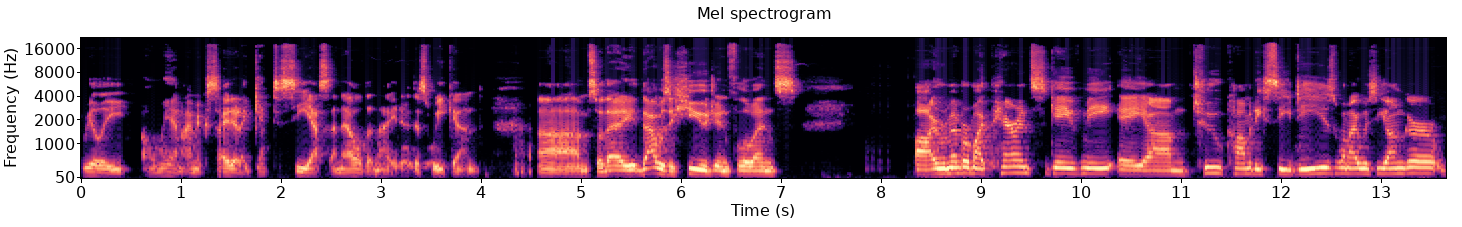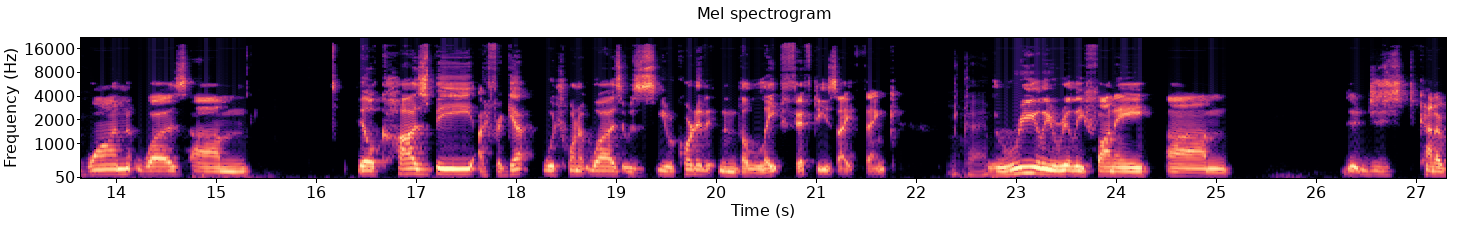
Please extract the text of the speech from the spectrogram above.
really, oh man, I'm excited. I get to see SNL tonight or this weekend. Um, so that that was a huge influence. I remember my parents gave me a um, two comedy CDs when I was younger. One was um, Bill Cosby. I forget which one it was. It was he recorded it in the late fifties, I think. Okay. It was really, really funny. Um, just kind of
